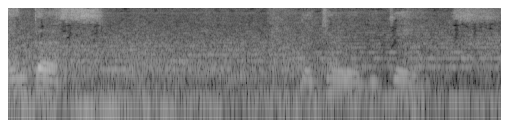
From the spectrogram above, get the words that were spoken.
And thus, the journey begins.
